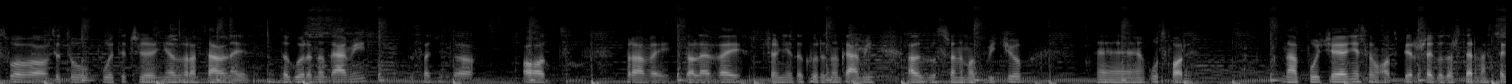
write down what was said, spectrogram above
słowo tytułu płyty, czyli nieodwracalne jest do góry nogami. W zasadzie to od prawej do lewej, czyli do góry nogami, ale w lustrzanym odbiciu. E, utwory na płycie nie są od pierwszego do 14,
